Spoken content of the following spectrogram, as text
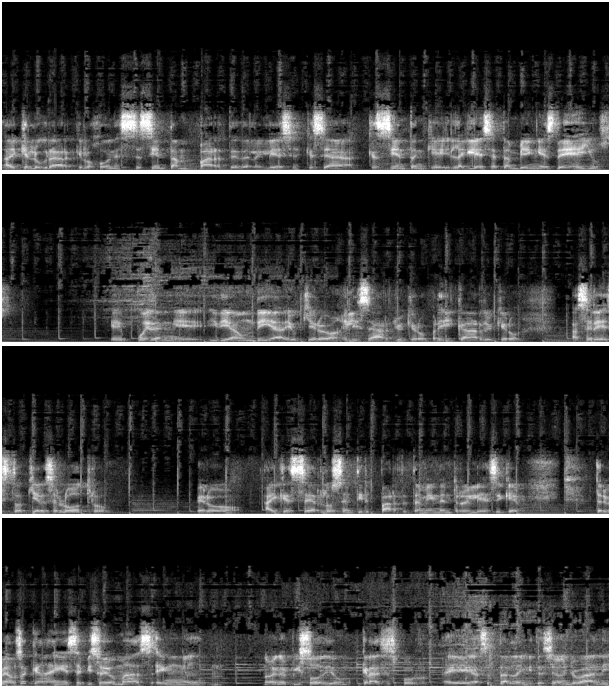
hay que lograr que los jóvenes se sientan parte de la iglesia, que, sea, que sientan que la iglesia también es de ellos, que puedan eh, y día un día yo quiero evangelizar, yo quiero predicar, yo quiero hacer esto, quiero hacer lo otro, pero hay que hacerlos sentir parte también dentro de la iglesia. Así que terminamos acá en este episodio más, en el noveno episodio. Gracias por eh, aceptar la invitación, Giovanni,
